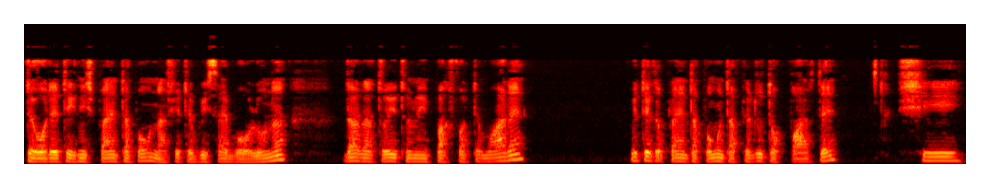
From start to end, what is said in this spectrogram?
Teoretic, nici planeta Pământ ar fi trebuit să aibă o lună, dar datorită unui impact foarte mare, uite că planeta Pământ a pierdut o parte și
